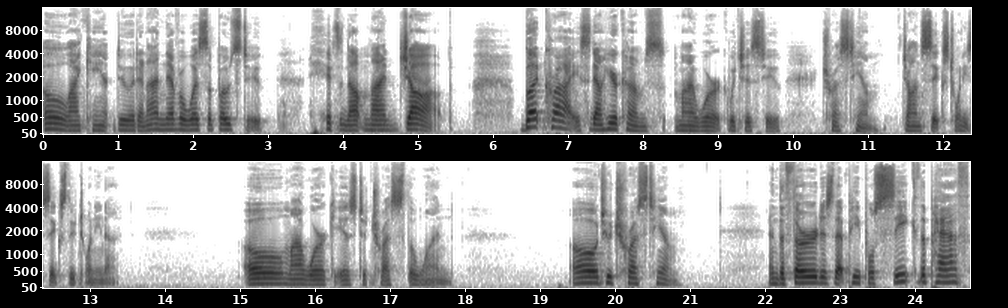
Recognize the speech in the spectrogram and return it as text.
Oh, I can't do it, and I never was supposed to. It's not my job but Christ. Now here comes my work, which is to trust Him. John 6, 26 through 29. Oh, my work is to trust the one. Oh, to trust Him. And the third is that people seek the path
